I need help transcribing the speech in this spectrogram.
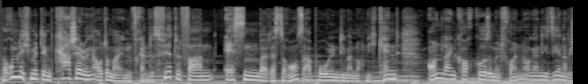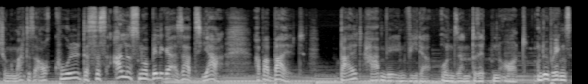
Warum nicht mit dem Carsharing-Auto mal in ein fremdes Viertel fahren, Essen bei Restaurants abholen, die man noch nicht kennt, Online-Kochkurse mit Freunden organisieren, habe ich schon gemacht, ist auch cool. Das ist alles nur billiger Ersatz, ja. Aber bald, bald haben wir ihn wieder, unseren dritten Ort. Und übrigens,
